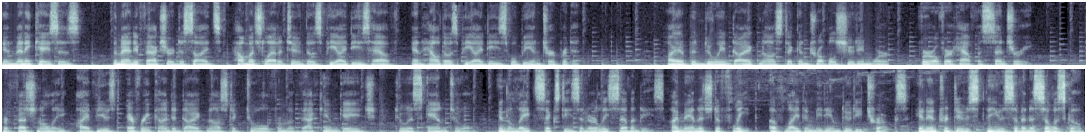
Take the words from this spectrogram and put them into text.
In many cases, the manufacturer decides how much latitude those PIDs have and how those PIDs will be interpreted. I have been doing diagnostic and troubleshooting work for over half a century. Professionally, I've used every kind of diagnostic tool from a vacuum gauge to a scan tool. In the late 60s and early 70s, I managed a fleet of light and medium duty trucks and introduced the use of an oscilloscope,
